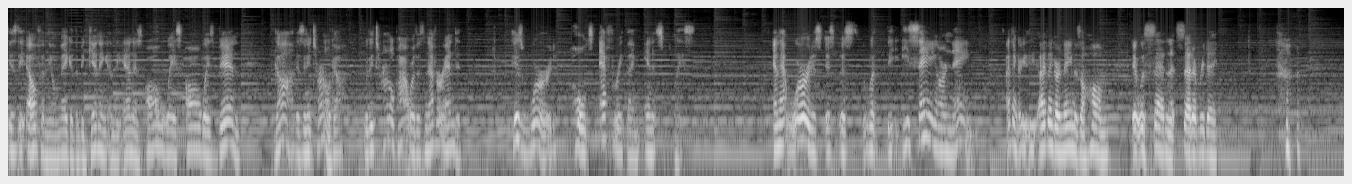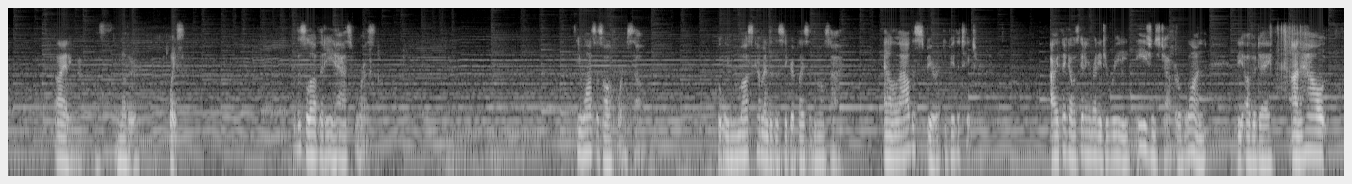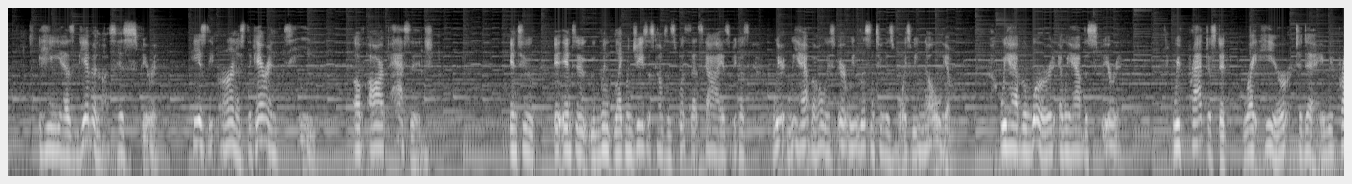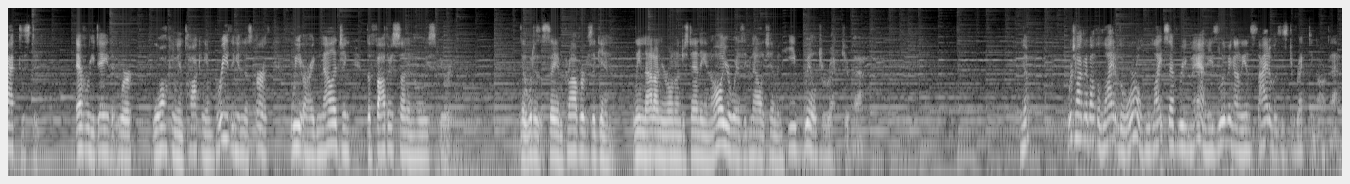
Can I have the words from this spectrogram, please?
Is the Alpha and the Omega, the beginning and the end, has always, always been. God is an eternal God with eternal power that's never ended. His word holds everything in its place. And that word is, is, is what he's saying our name. I think I think our name is a hum. It was said and it's said every day. anyway, that's another place. For this love that He has for us. He wants us all for Himself. But we must come into the secret place of the Most High and allow the Spirit to be the teacher. I think I was getting ready to read Ephesians chapter 1 the other day on how He has given us His Spirit. He is the earnest, the guarantee of our passage into into when like when Jesus comes and splits that sky it's because we we have the Holy Spirit. We listen to his voice. We know him. We have the word and we have the spirit. We've practiced it right here today. We've practiced it every day that we're walking and talking and breathing in this earth. We are acknowledging the Father Son and Holy Spirit what does it say in Proverbs again? Lean not on your own understanding, in all your ways acknowledge him, and he will direct your path. Yep. We're talking about the light of the world who lights every man. He's living on the inside of us, he's directing our path.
